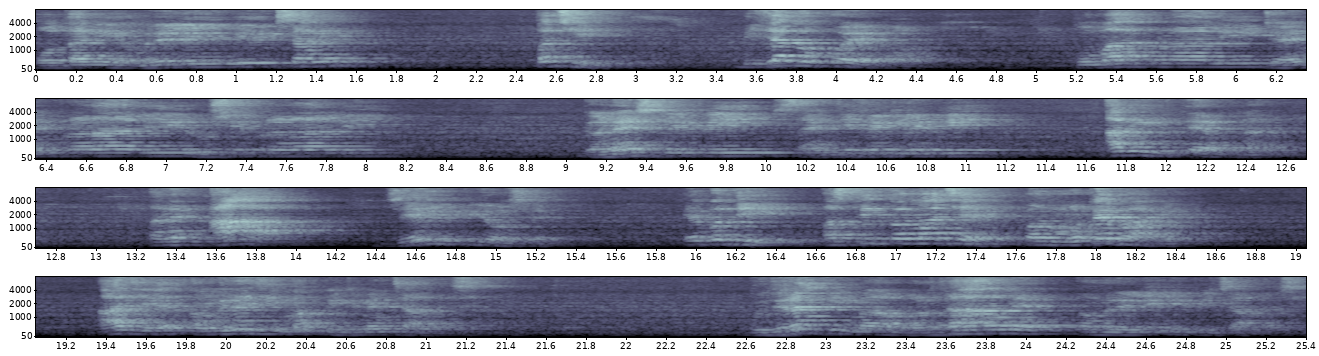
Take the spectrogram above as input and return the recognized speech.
પોતાની અમરેલી લિપિ વિકસાવી. પછી બીજા લોકોએ પણ કુમાર પ્રણાલી જૈન પ્રણાલી, ઋષિ પ્રણાલી, ગણેશ લિપિ, સાયન્ટિફિક લિપિ આવી રીતે અપનાવી. અને આ જે લિપિઓ છે એ બધી અસ્તિત્વમાં છે, પણ મોટે ભાગે આજે અંગ્રેજીમાં પીટમેન્ટ ચાલે છે ગુજરાતીમાં વર્ધા અને અમરેલી લિપિ ચાલે છે.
